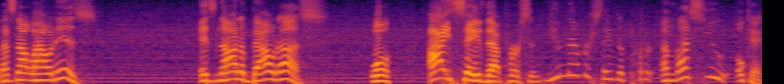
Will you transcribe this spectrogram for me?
That's not how it is. It's not about us. Well, I saved that person. You never saved a person unless you okay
